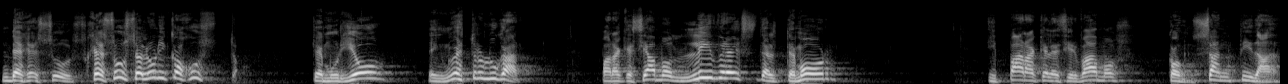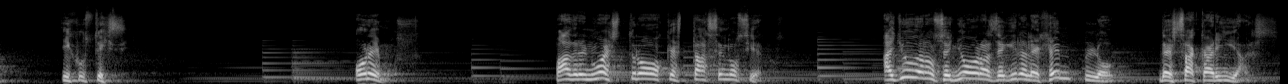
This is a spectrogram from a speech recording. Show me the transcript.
de Jesús. Jesús el único justo que murió en nuestro lugar para que seamos libres del temor y para que le sirvamos con santidad y justicia. Oremos. Padre nuestro que estás en los cielos, ayúdanos Señor a seguir el ejemplo de Zacarías,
